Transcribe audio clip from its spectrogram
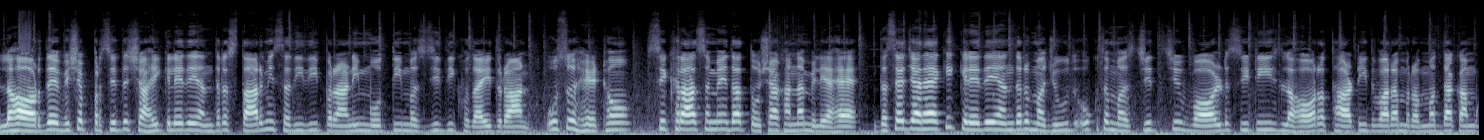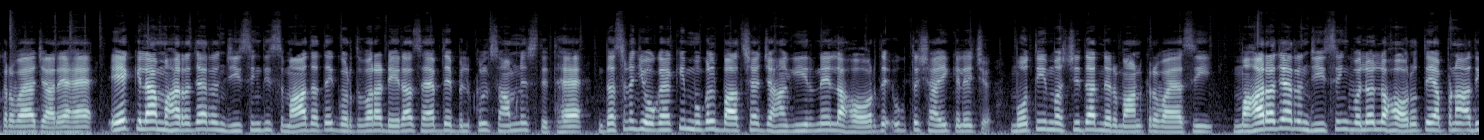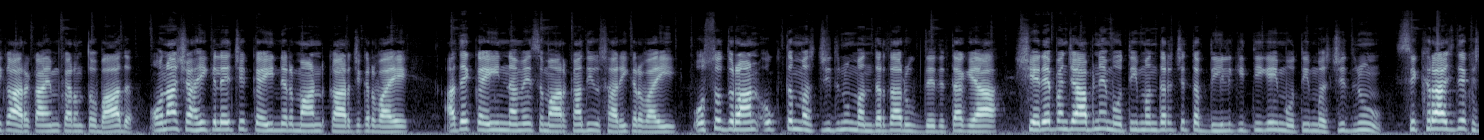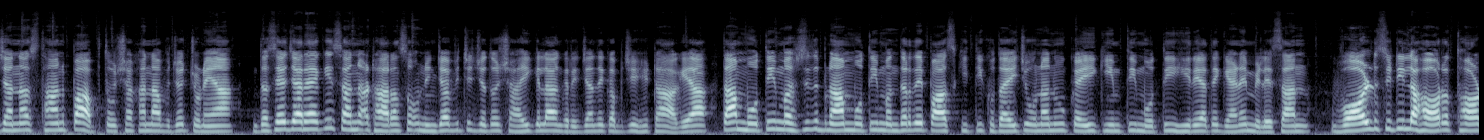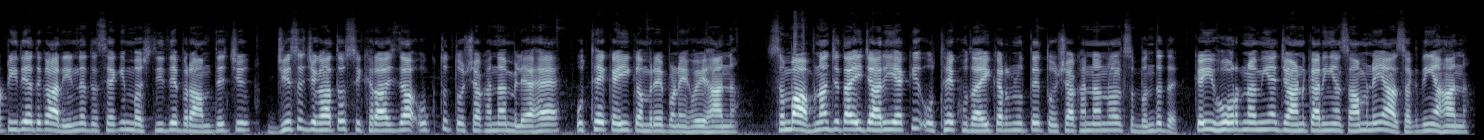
ਲਾਹੌਰ ਦੇ ਵਿਸ਼ਵ ਪ੍ਰਸਿੱਧ ਸ਼ਾਹੀ ਕਿਲੇ ਦੇ ਅੰਦਰ 17ਵੀਂ ਸਦੀ ਦੀ ਪੁਰਾਣੀ ਮੋਤੀ ਮਸਜਿਦ ਦੀ ਖੁਦਾਈ ਦੌਰਾਨ ਉਸ ਹੇਠੋਂ ਸਿੱਖ ਰਾਜ ਸਮੇਂ ਦਾ ਤੋਸ਼ਾਖਾਨਾ ਮਿਲਿਆ ਹੈ। ਦੱਸਿਆ ਜਾ ਰਿਹਾ ਹੈ ਕਿ ਕਿਲੇ ਦੇ ਅੰਦਰ ਮੌਜੂਦ ਉਕਤ ਮਸਜਿਦ 'ਚ ਵਾਲਡ ਸਿਟੀ ਲਾਹੌਰ ਅਥਾਰਟੀ ਦੁਆਰਾ ਮੁਰੰਮਤ ਦਾ ਕੰਮ ਕਰਵਾਇਆ ਜਾ ਰਿਹਾ ਹੈ। ਇਹ ਕਿਲਾ ਮਹਾਰਾਜਾ ਰਣਜੀਤ ਸਿੰਘ ਦੀ ਸਮਾਧ ਅਤੇ ਗੁਰਦੁਆਰਾ ਡੇਰਾ ਸਾਹਿਬ ਦੇ ਬਿਲਕੁਲ ਸਾਹਮਣੇ ਸਥਿਤ ਹੈ। ਦੱਸਣਯੋਗ ਹੈ ਕਿ ਮੁਗਲ ਬਾਦਸ਼ਾਹ ਜਹਾਂਗੀਰ ਨੇ ਲਾਹੌਰ ਦੇ ਉਕਤ ਸ਼ਾਹੀ ਕਿਲੇ 'ਚ ਮੋਤੀ ਮਸਜਿਦ ਦਾ ਨਿਰਮਾਣ ਕਰਵਾਇਆ ਸੀ। ਮਹਾਰਾਜਾ ਰਣਜੀਤ ਸਿੰਘ ਵੱਲੋਂ ਲਾਹੌਰ ਉਤੇ ਆਪਣਾ ਅਧਿਕਾਰ ਕਾਇਮ ਕਰਨ ਤੋਂ ਬਾਅਦ ਉਹਨਾਂ ਸ਼ਾਹੀ ਕਿਲੇ 'ਚ ਕਈ ਨਿਰਮਾਣ ਕਾਰਜ ਕਰਵਾਏ। ਅਤੇ ਕਈ ਨਵੇਂ ਸਮਾਰਕਾਂ ਦੀ ਉਸਾਰੀ ਕਰਵਾਈ। ਉਸ ਦੌਰਾਨ ਉਕਤ ਮਸਜਿਦ ਨੂੰ ਮੰਦਿਰ ਦਾ ਰੂਪ ਦੇ ਦਿੱਤਾ ਗਿਆ। ਸ਼ੇਰੇ ਪੰਜਾਬ ਨੇ ਮੋਤੀ ਮੰਦਿਰ 'ਚ ਤਬਦੀਲ ਕੀਤੀ ਗਈ ਮੋਤੀ ਮਸਜਿਦ ਨੂੰ ਸਿੱਖ ਰਾਜ ਦੇ ਖਜ਼ਾਨਾ ਸਥਾਨ ਭਾਵ ਤੋਸ਼ਾਖਾਨਾ ਵਜੋਂ ਚੁਣਿਆ। ਦੱਸਿਆ ਜਾ ਰਿਹਾ ਹੈ ਕਿ ਸਨ 1849 ਵਿੱਚ ਜਦੋਂ ਸ਼ਾਹੀ ਕਿਲਾ ਅੰਗਰੇਜ਼ਾਂ ਦੇ ਕਬਜ਼ੇ ਹੇਠ ਆ ਗਿਆ, ਤਾਂ ਮੋਤੀ ਮਸਜਿਦ ਬਨਾਮ ਮੋਤੀ ਮੰਦਿਰ ਦੇ ਪਾਸ ਕੀਤੀ ਖੁਦਾਈ 'ਚ ਉਹਨਾਂ ਨੂੰ ਕਈ ਕੀਮਤੀ ਮੋਤੀ, ਹੀਰੇ ਅਤੇ ਗਹਿਣੇ ਮਿਲੇ ਸਨ। ਵਰਲਡ ਸਿਟੀ ਲਾਹੌਰ ਅਥਾਰਟੀ ਦੇ ਅਧਿਕਾਰੀਆਂ ਨੇ ਦੱਸਿਆ ਕਿ ਮਸਜਿਦ ਦੇ ਬਰਾਮਦੇ 'ਚ ਜਿਸ ਜਗ੍ਹਾ ਤੋਂ ਸਿੱਖ ਰਾਜ ਦਾ ਉਕਤ ਤੋਸ਼ਾਖਾਨਾ ਮਿਲਿਆ ਹੈ, ਉੱਥੇ ਕਈ ਕਮਰੇ ਬਣੇ ਹੋਏ ਹਨ। ਸੰਭਾਵਨਾ ਜਤਾਈ ਜਾ ਰਹੀ ਹੈ ਕਿ ਉੱਥੇ ਖੁਦਾਈ ਕਰਨ ਉੱਤੇ ਤੋਸ਼ਾਖਾਨਾ ਨਾਲ ਸੰਬੰਧਿਤ ਕਈ ਹੋਰ ਨਵੀਆਂ ਜਾਣਕਾਰੀਆਂ ਸਾਹਮਣੇ ਆ ਸਕਦੀਆਂ ਹਨ।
